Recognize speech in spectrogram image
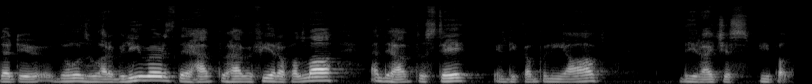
that uh, those who are believers, they have to have a fear of Allah and they have to stay in the company of the righteous people.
